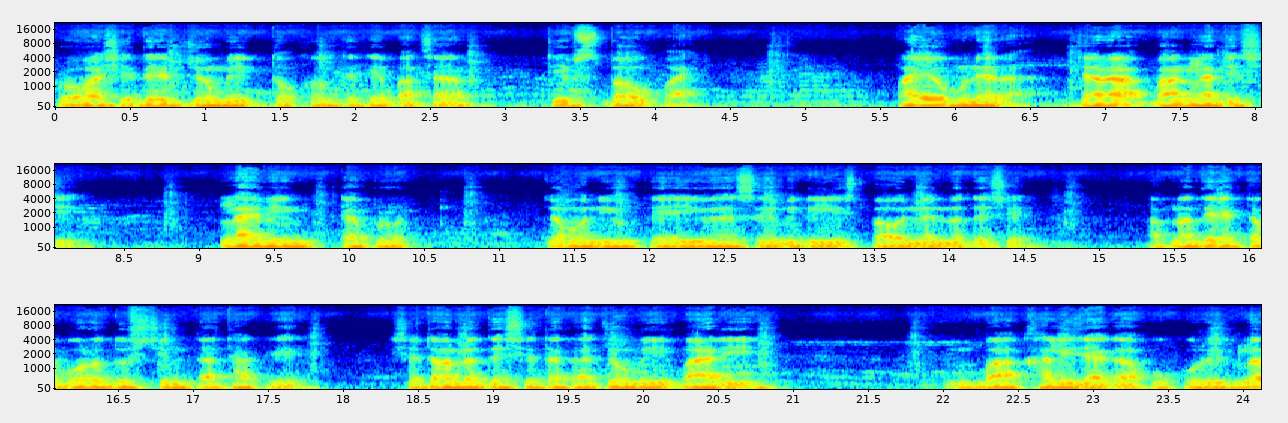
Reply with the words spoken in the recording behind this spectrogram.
প্রবাসীদের জমি দখল থেকে বাঁচার টিপস বা উপায়। ভাই ও বোনেরা, যারা বাংলাদেশি, লাইভিং অ্যাব্রোড, যেমন ইউকে ইউএসএ মিডল ইস্ট বা অন্যান্য দেশে, আপনাদের একটা বড় দুশ্চিন্তা থাকে, সেটা হলো দেশে থাকা জমি, বাড়ি বা খালি জায়গা, পুকুর, এগুলো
